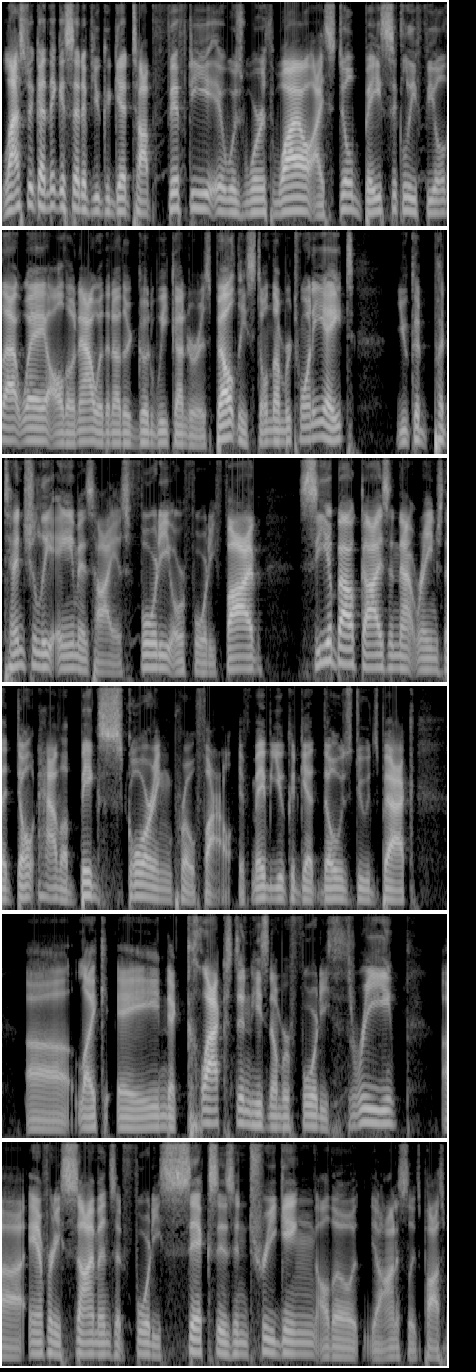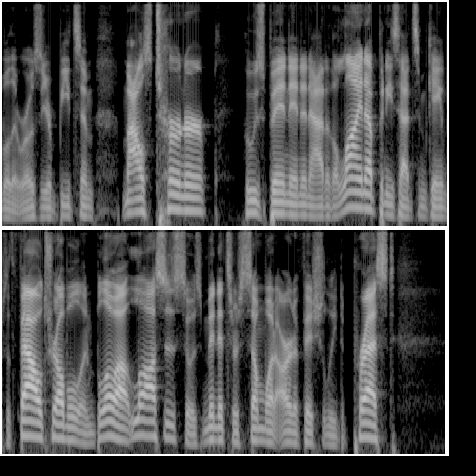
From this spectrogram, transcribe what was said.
Last week, I think I said if you could get top 50, it was worthwhile. I still basically feel that way, although now with another good week under his belt, he's still number 28. You could potentially aim as high as 40 or 45. See about guys in that range that don't have a big scoring profile. If maybe you could get those dudes back, uh, like a Nick Claxton, he's number 43. Uh, Anthony Simons at 46 is intriguing, although yeah, honestly, it's possible that Rozier beats him. Miles Turner, who's been in and out of the lineup, and he's had some games with foul trouble and blowout losses, so his minutes are somewhat artificially depressed.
